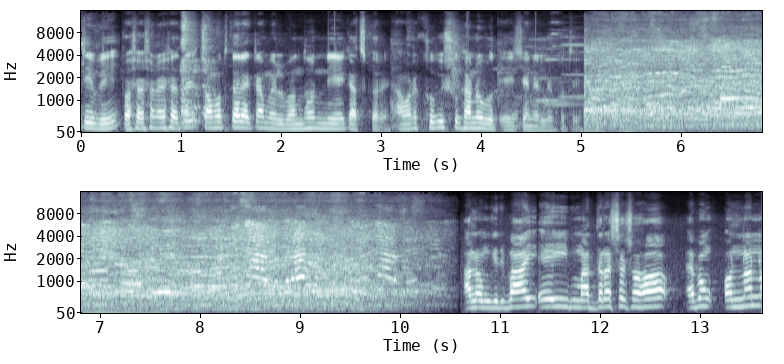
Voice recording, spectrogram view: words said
টিভি প্রশাসনের সাথে চমৎকার একটা মেলবন্ধন নিয়ে কাজ করে। আমার খুবই সুখানুভূতি এই চ্যানেলের প্রতি। আলমগীর ভাই, এই মাদ্রাসা সহ এবং অন্যান্য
